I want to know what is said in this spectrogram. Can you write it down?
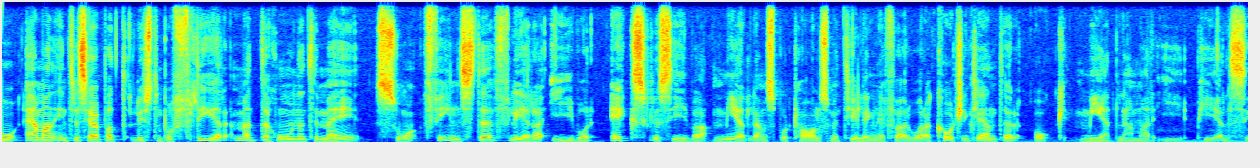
Och är man intresserad på att lyssna på fler meditationer till mig så finns det flera i vår exklusiva medlemsportal som är tillgänglig för våra coachingklienter och medlemmar i PLC.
